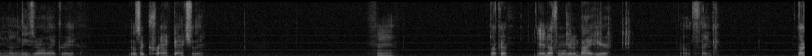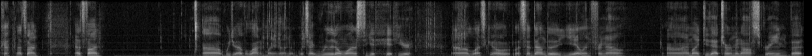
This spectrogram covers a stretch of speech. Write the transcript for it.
None of these are all that great. Those are cracked, actually. Hmm. Okay. Yeah, nothing we're going to buy here. I don't think. Okay, that's fine. That's fine. Uh, we do have a lot of money, though, which I really don't want us to get hit here. Um, let's go, let's head down to Yalen for now. Uh, I might do that tournament off screen, but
